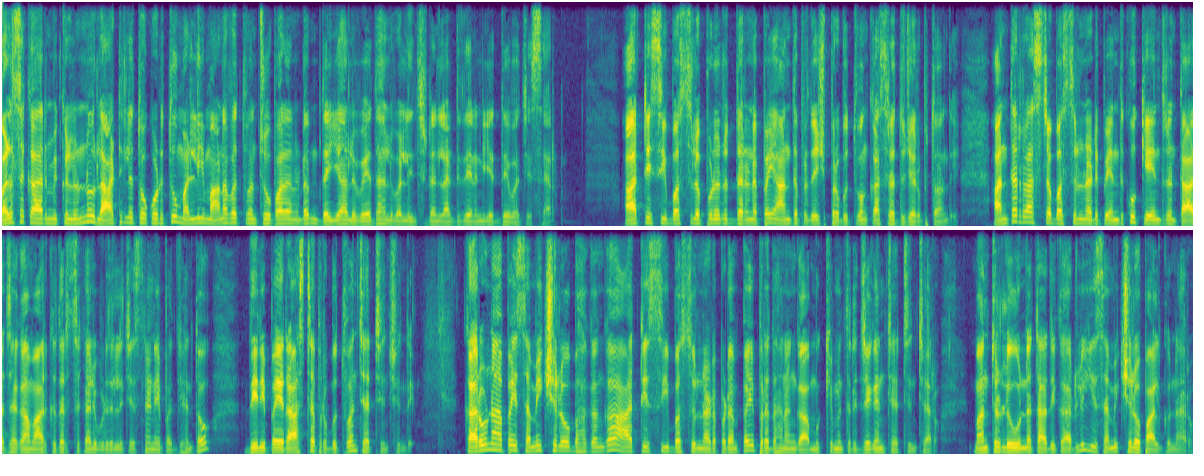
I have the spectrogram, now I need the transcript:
వలస కార్మికులను లాఠీలతో కొడుతూ మళ్ళీ మానవత్వం చూపాలనడం దయ్యాలు వేదాలు వల్లించడం లాంటిదేనని ఎద్దేవా చేశారు. ఆర్టీసీ బస్సుల పునరుద్ధరణపై ఆంధ్రప్రదేశ్ ప్రభుత్వం కసరత్తు జరుపుతోంది. అంతర్రాష్ట్ర బస్సులు నడిపేందుకు కేంద్రం తాజాగా మార్గదర్శకాలు విడుదల చేసిన నేపథ్యంతో దీనిపై రాష్ట్ర ప్రభుత్వం చర్చించింది. కరోనాపై సమీక్షలో భాగంగా ఆర్టీసీ బస్సులు నడపడంపై ప్రధానంగా ముఖ్యమంత్రి జగన్ చర్చించారు. మంత్రులు ఉన్నతాధికారులు ఈ సమీక్షలో పాల్గొన్నారు.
